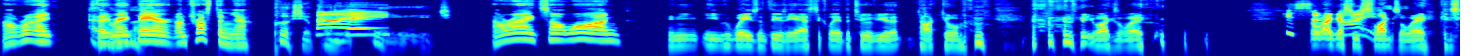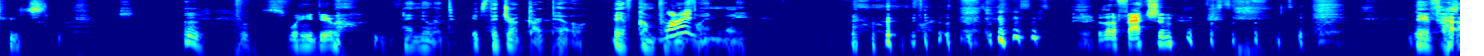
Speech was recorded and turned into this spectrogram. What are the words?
All right. I Stay right there. I'm trusting you. Push upon Bye. the cage. All right, so long. And he, he waves enthusiastically at the two of you that talk to him. and then he walks away. He's so or I guess nice. he slugs away because he's. what do you do? I knew it. It's the drug cartel. They have come for What? me finally. Is that a faction? They've A had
